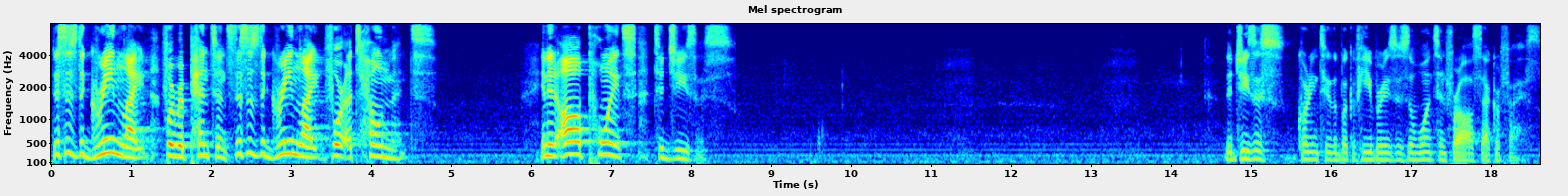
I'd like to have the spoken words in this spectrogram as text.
This is the green light for repentance. This is the green light for atonement. And it all points to Jesus. That Jesus according to the book of Hebrews, is the once and for all sacrifice.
